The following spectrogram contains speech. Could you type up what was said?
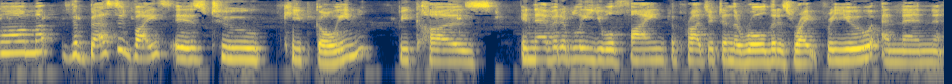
Um, the best advice is to keep going because inevitably you will find the project and the role that is right for you and then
